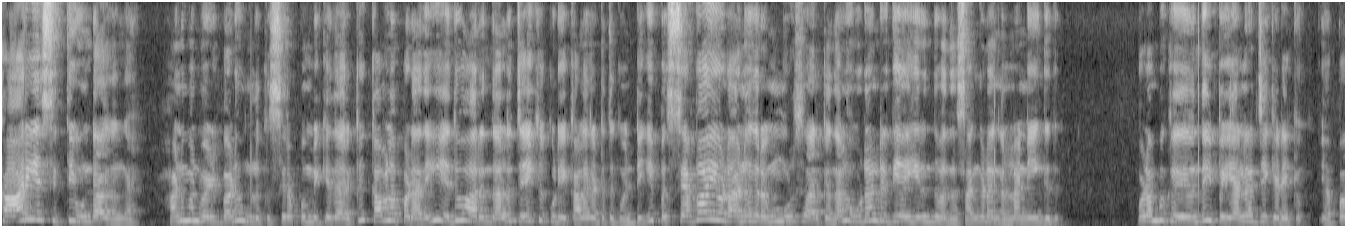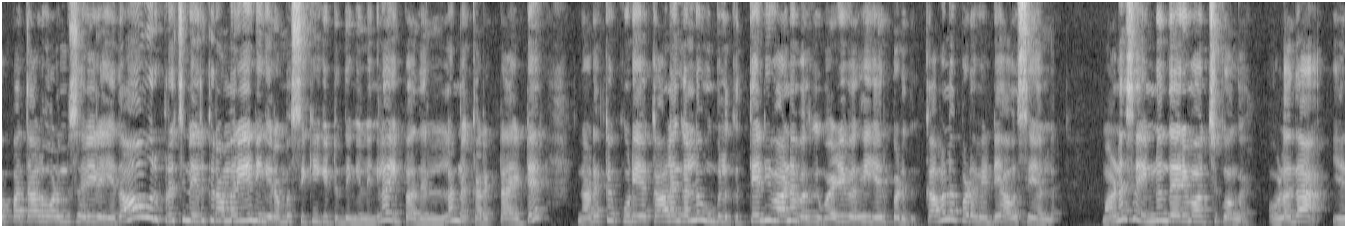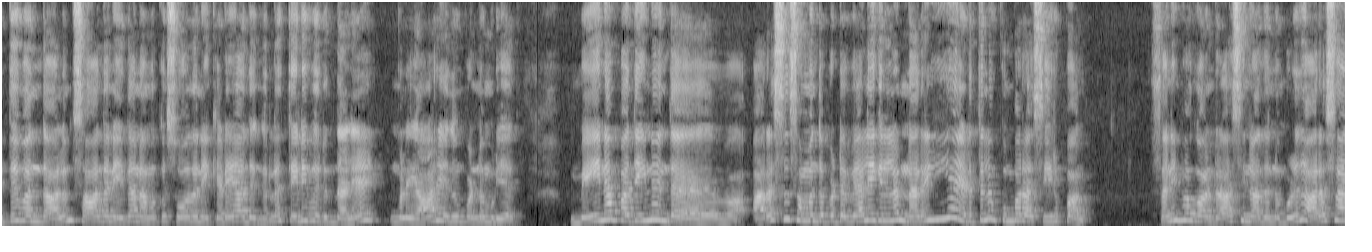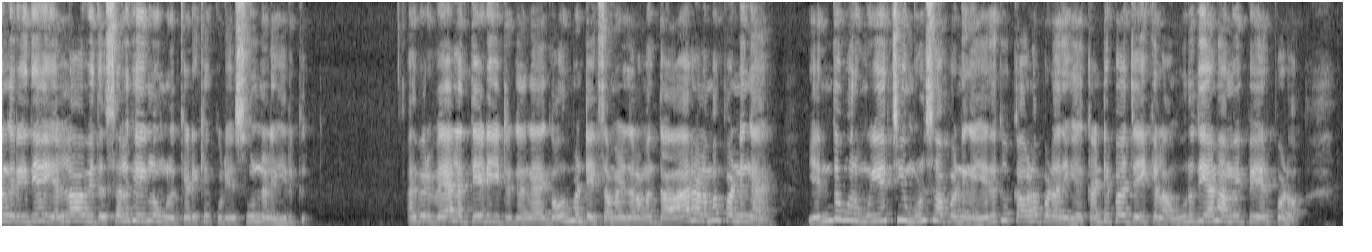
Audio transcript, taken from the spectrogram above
காரிய சித்தி உண்டாகுங்க. ஹனுமன் வழிபாடு உங்களுக்கு சிறப்பு மிக்கதாக இருக்குது கவலைப்படாதீங்க. எதுவாக இருந்தாலும் ஜெயிக்கக்கூடிய காலகட்டத்துக்கு வந்துட்டீங்க. இப்போ செவ்வாயோட அனுகிரகமும் முழுசாக இருக்கிறதுனால உடல் ரீதியாக இருந்து வந்த சங்கடங்கள்லாம் நீங்குது. உடம்புக்கு வந்து இப்போ எனர்ஜி கிடைக்கும். எப்போ பார்த்தாலும் உடம்பு சரியில்லை. ஏதாவது ஒரு பிரச்சனை இருக்கிற மாதிரியே நீங்கள் ரொம்ப சிக்கிக்கிட்டு இருந்தீங்க இல்லைங்களா? இப்போ அதெல்லாம் கரெக்டாகிட்டு நடக்கக்கூடிய காலங்களில் உங்களுக்கு தெளிவான வகை வழிவகை ஏற்படுது. கவலைப்பட வேண்டிய அவசியம் இல்லை. மனசை இன்னும் தைரியமாக வச்சுக்கோங்க. அவ்வளோதான் எது வந்தாலும் சாதனை தான் நமக்கு சோதனை கிடையாதுங்கிறல தெளிவு இருந்தாலே உங்களை யாரும் எதுவும் பண்ண முடியாது. மெயினாக பார்த்தீங்கன்னா இந்த அரசு சம்மந்தப்பட்ட வேலைகள்லாம் நிறைய இடத்துல கும்பராசி இருப்பாங்க. சனி பகவான் ராசிநாதன் பொழுது அரசாங்க ரீதியாக எல்லா வித சலுகைகளும் உங்களுக்கு கிடைக்கக்கூடிய சூழ்நிலை இருக்குது அது மாதிரி வேலை தேடிக்கிட்டு இருக்காங்க. கவர்மெண்ட் எக்ஸாம் எழுதலாமா? தாராளமாக பண்ணுங்கள் எந்த ஒரு முயற்சியும் முழுசாக பண்ணுங்கள் எதுக்கு கவலைப்படாதீங்க. கண்டிப்பாக ஜெயிக்கலாம். உறுதியான அமைப்பு ஏற்படும்.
